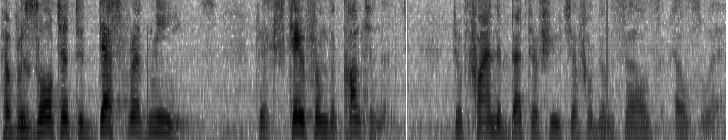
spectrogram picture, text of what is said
have resorted to desperate means to escape from the continent to find a better future for themselves elsewhere.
